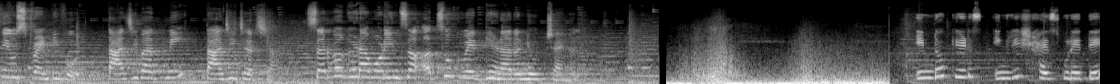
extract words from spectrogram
न्यूज ट्वेंटी फोर. ताजी बातमी ताजी चर्चा. सर्व घडामोडींचा अचूक वेध घेणारं news channel. Indo Kids English High School येथे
